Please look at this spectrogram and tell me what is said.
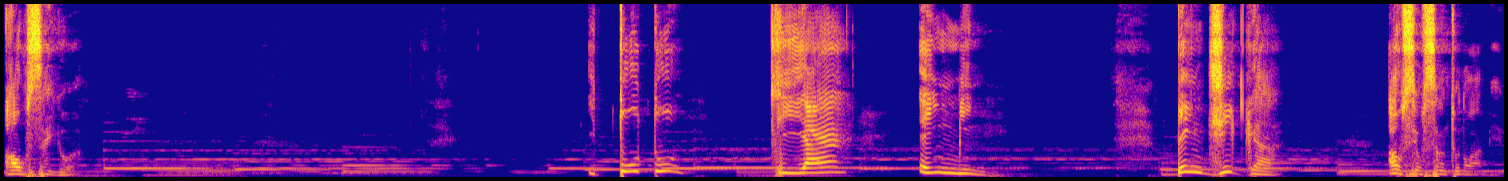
ao Senhor. E tudo que há em mim, bendiga ao seu santo nome.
